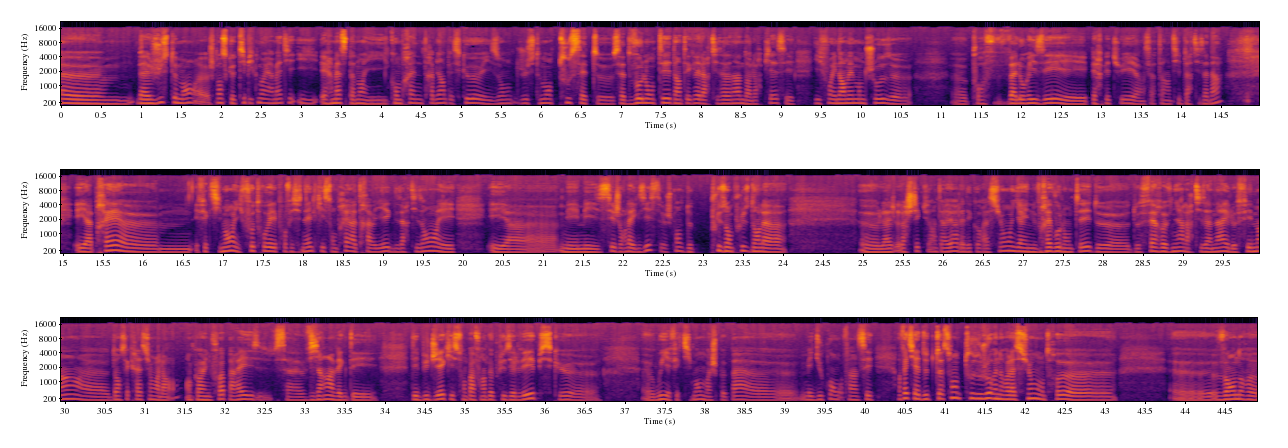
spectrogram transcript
Bah justement, je pense que typiquement Hermès, ils, pardon, ils comprennent très bien parce que ils ont justement toute cette, volonté d'intégrer l'artisanat dans leurs pièces et ils font énormément de choses pour valoriser et perpétuer un certain type d'artisanat. Et après, euh, effectivement, il faut trouver les professionnels qui sont prêts à travailler avec des artisans. Et, euh, mais, ces gens-là existent, je pense, de plus en plus dans la l'architecture intérieure et la décoration, il y a une vraie volonté de, faire revenir l'artisanat et le fait main dans ses créations. Alors, encore une fois, pareil, ça vient avec des, budgets qui sont parfois un peu plus élevés, puisque euh, oui, effectivement, moi je peux pas. Euh, mais du coup, enfin, c'est. En fait, il y a de toute façon toujours une relation entre euh, vendre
